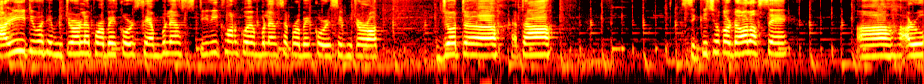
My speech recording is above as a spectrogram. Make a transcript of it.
গাড়ী ইতিমধ্যে ভিতৰলৈ প্ৰৱেশ কৰিছে এম্বুলেঞ্চ তিনিখনকৈ এম্বুলেঞ্চে প্ৰৱেশ কৰিছে ভিতৰত। য'ত এটা চিকিৎসকৰ দল আছে আৰু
